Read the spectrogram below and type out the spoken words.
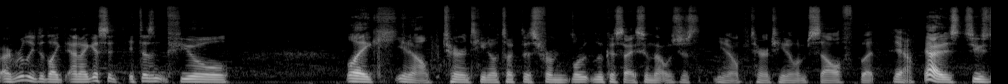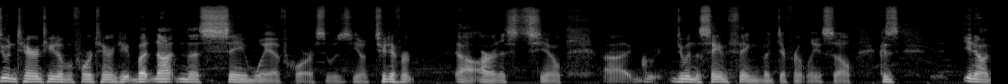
I really did like, and I guess it it doesn't feel like you know Tarantino took this from Lucas. I assume that was just you know Tarantino himself, but Yeah. yeah, he was, he was doing Tarantino before Tarantino, but not in the same way. Of course, it was you know two different uh, artists, you know, uh, gr- doing the same thing but differently. So because you know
